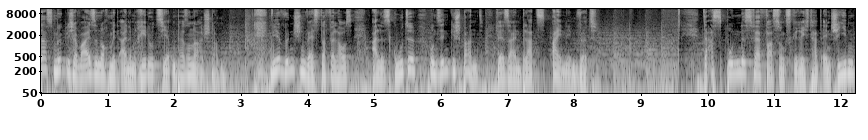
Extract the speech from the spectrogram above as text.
das möglicherweise noch mit einem reduzierten Personalstamm. Wir wünschen Westerfellhaus alles Gute und sind gespannt, wer seinen Platz einnehmen wird. Das Bundesverfassungsgericht hat entschieden,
